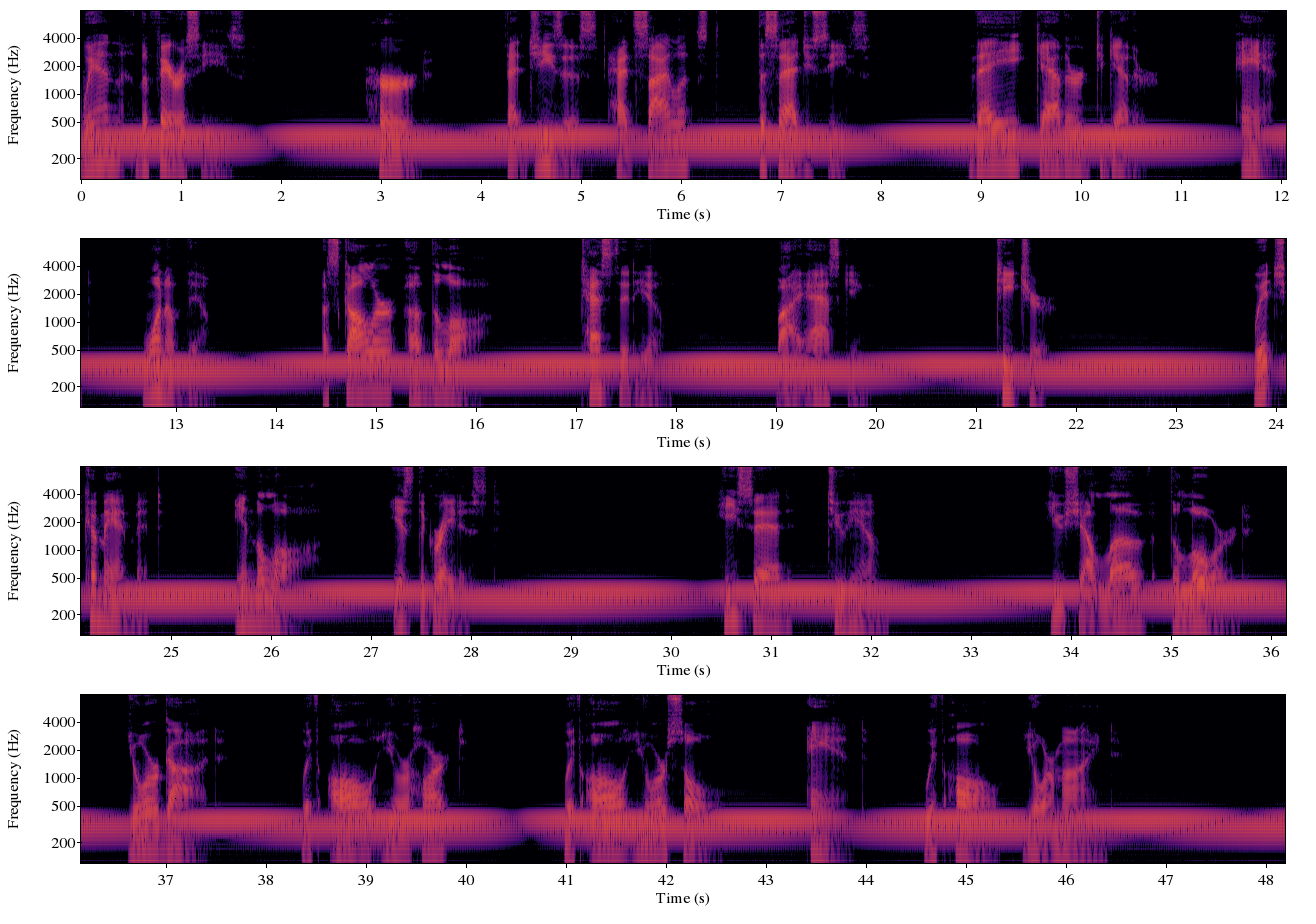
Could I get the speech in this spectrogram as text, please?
When the Pharisees heard that Jesus had silenced the Sadducees, they gathered together, and one of them, a scholar of the law, tested him by asking, Teacher, which commandment in the law is the greatest? He said to him, You shall love the Lord your God with all your heart, with all your soul, and with all your mind.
